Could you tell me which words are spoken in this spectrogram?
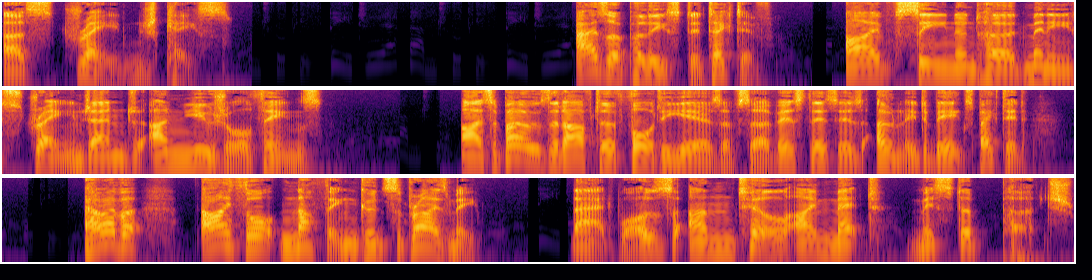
A strange case. As a police detective, I've seen and heard many strange and unusual things. I suppose that after 40 years of service, this is only to be expected. However, I thought nothing could surprise me. That was until I met Mr. Perch.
